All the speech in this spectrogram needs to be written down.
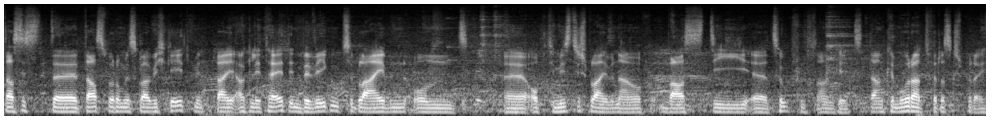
das ist äh, das, worum es, glaube ich, geht, mit, bei Agilität in Bewegung zu bleiben und äh, optimistisch bleiben auch, was die äh, Zukunft angeht. Danke Murat für das Gespräch.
